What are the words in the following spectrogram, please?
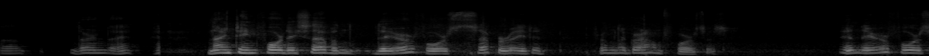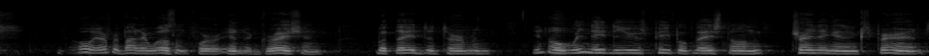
uh, learned to 1947, the Air Force separated from the ground forces. And the Air Force, oh, everybody wasn't for integration, but they determined, you know, we need to use people based on training and experience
